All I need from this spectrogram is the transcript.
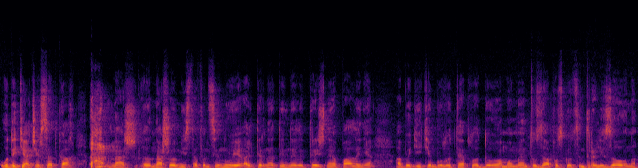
У дитячих садках наш, е, нашого міста функціонує альтернативне електричне опалення, аби дітям було тепло до моменту запуску централізованого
